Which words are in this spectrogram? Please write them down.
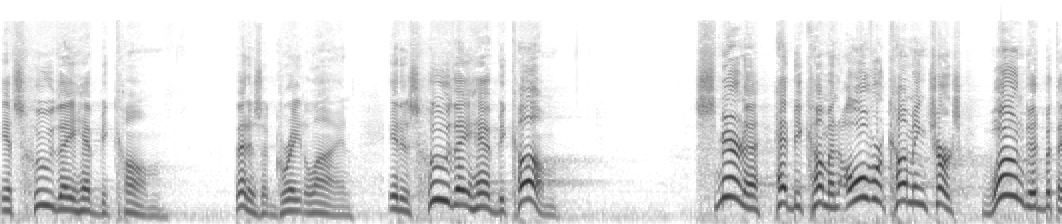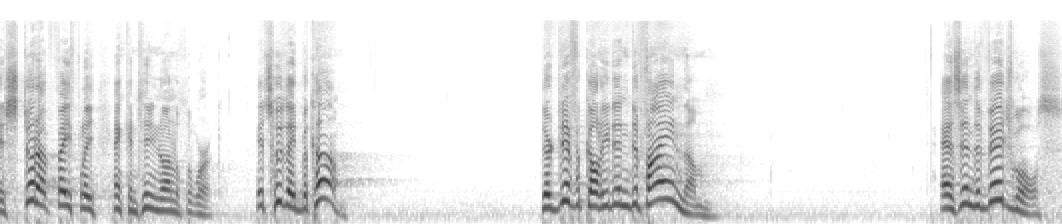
It's who they have become. That is a great line. It is who they have become. Smyrna had become an overcoming church, wounded, but they stood up faithfully and continued on with the work. It's who they'd become. Their difficulty didn't define them. As individuals,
